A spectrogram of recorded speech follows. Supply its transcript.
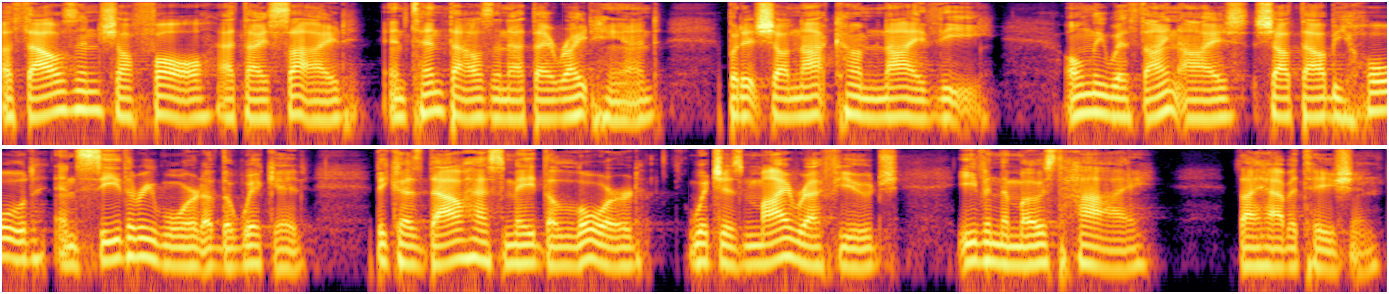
A thousand shall fall at thy side, and ten thousand at thy right hand, but it shall not come nigh thee. Only with thine eyes shalt thou behold and see the reward of the wicked, because thou hast made the Lord, which is my refuge, even the Most High, thy habitation.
